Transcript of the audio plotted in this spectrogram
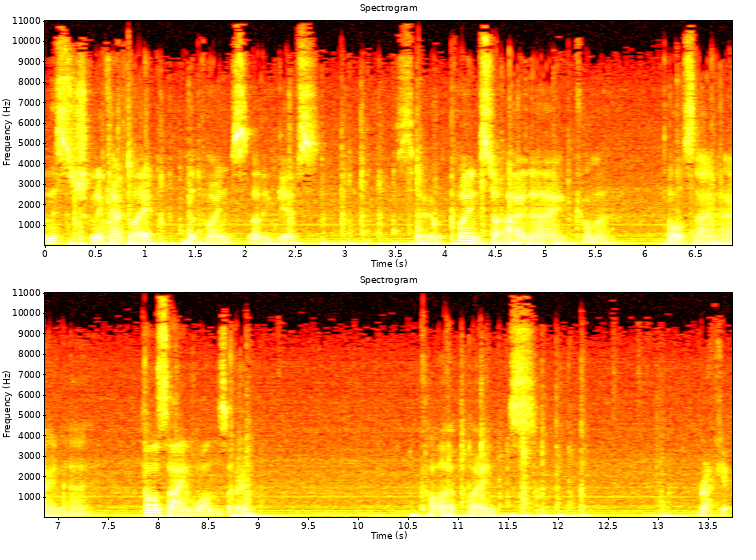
and this is just going to calculate the points that it gives. So points.ini, comma, dollar sign ini, dollar sign one, sorry, comma points, bracket.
